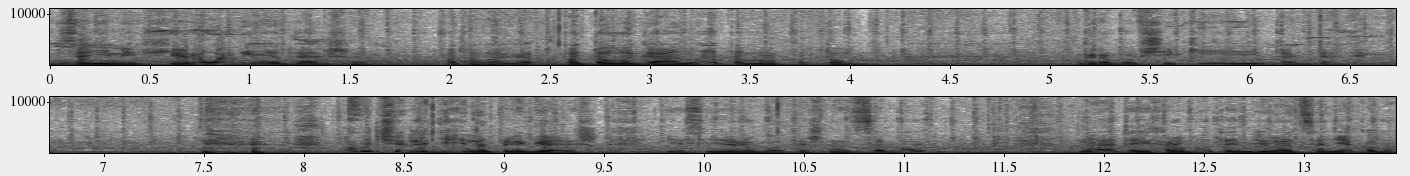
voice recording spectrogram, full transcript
за ними хирурги, дальше патолого- патологоанатомы, потом гробовщики и так далее. Кучу людей напрягаешь, если не работаешь над собой. Но это их работа, им деваться некуда.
